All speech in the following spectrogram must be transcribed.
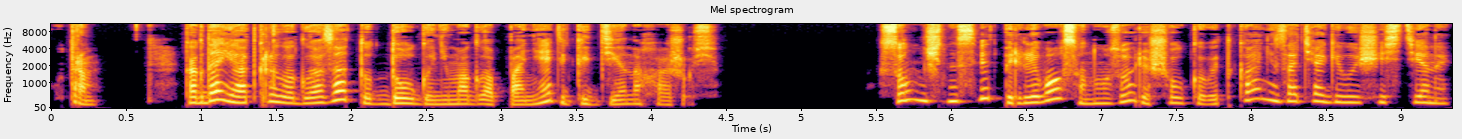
Утром, когда я открыла глаза, то долго не могла понять, где нахожусь. Солнечный свет переливался на узоре шелковой ткани, затягивающей стены,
